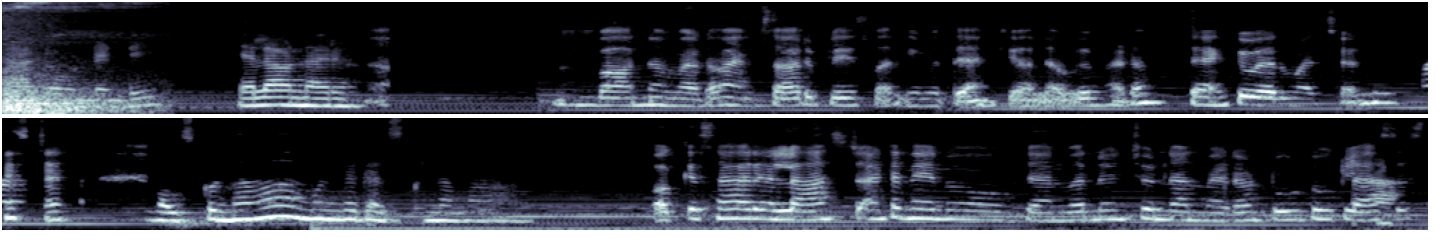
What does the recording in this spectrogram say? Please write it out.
లాగా ఉండండి. ఎలా ఉన్నారు? బాగున్నా madam. I'm sorry please forgive me thank you I love you madam thank you very much అండి. కలుసుకున్నామా? ముందు కలుసుకున్నామా? ఒక్కసారి లాస్ట్ అంటే నేను జనవరి నుంచి ఉన్నాను మేడం. టూ టూ క్లాసెస్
